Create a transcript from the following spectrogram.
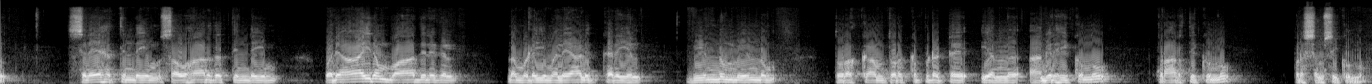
സ്നേഹത്തിന്റെയും സൗഹാർദ്ദത്തിന്റെയും ഒരായിരം വാതിലുകൾ നമ്മുടെ ഈ മലയാളിക്കരയിൽ വീണ്ടും വീണ്ടും തുറക്കാം തുറക്കപ്പെടട്ടെ എന്ന് ആഗ്രഹിക്കുന്നു പ്രാർത്ഥിക്കുന്നു പ്രശംസിക്കുന്നു.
